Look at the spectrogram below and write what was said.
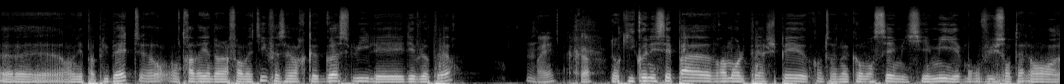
on n'est pas plus bête, on travaille dans l'informatique. Il faut savoir que Goss, lui, il est développeur. Donc il connaissait pas vraiment le PHP euh, quand on a commencé, mais il s'y est mis. Et bon, vu son talent, euh,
